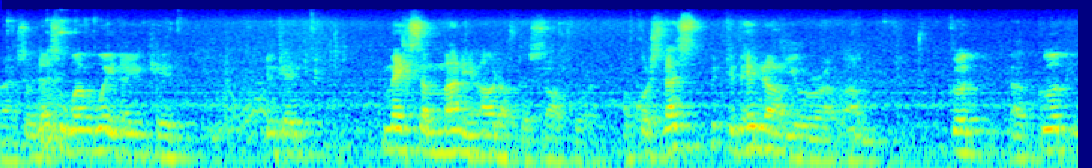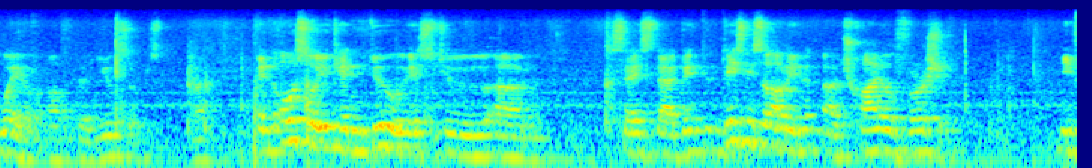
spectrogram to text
right? So that's one way that you can, you can make some money out of the software. Of course, that's depending on your, um, good, uh, of the users, right? And also you can do is to, um, says that this is only a trial version. If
